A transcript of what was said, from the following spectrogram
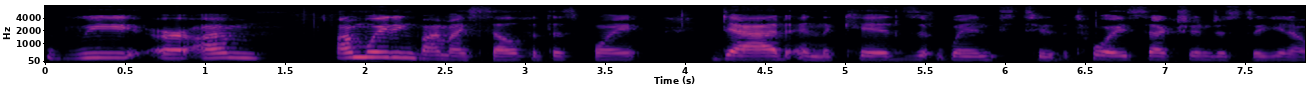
We are. I'm. I'm waiting by myself at this point. Dad and the kids went to the toy section just to, you know,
